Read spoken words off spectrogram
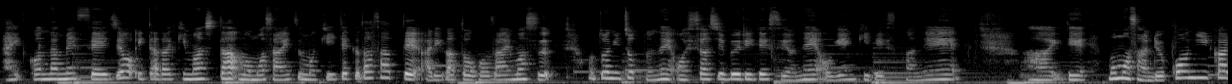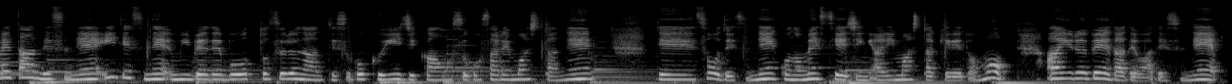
はい、こんなメッセージをいただきました。ももさんいつも聞いてくださってありがとうございます。本当にちょっとね、お久しぶりですよね。お元気ですかね。はい。で、ももさん旅行に行かれたんですね。いいですね。海辺でぼーっとするなんてすごくいい時間を過ごされましたね。で、そうですね。このメッセージにありましたけれども、アーユルベーダではですね、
